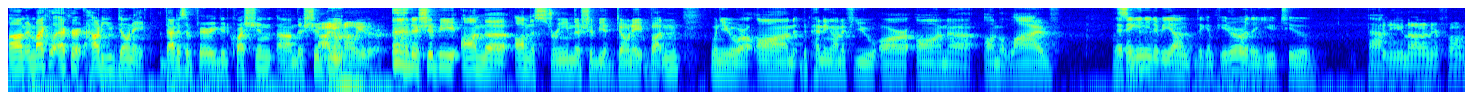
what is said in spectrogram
Um, and Michael Eckert, how do you donate? That is a very good question. Um, there should I don't know either. there should be on the on the stream there should be a donate button when you are on depending on if you are on uh, on the live. I think you need to be on the computer or the YouTube app. Can you not on your phone?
